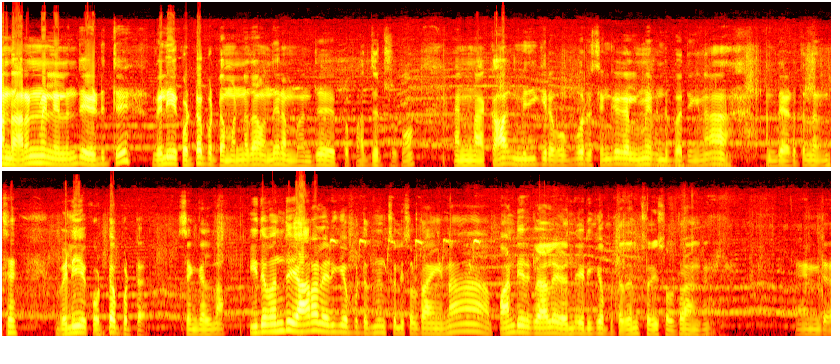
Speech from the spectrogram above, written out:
அந்த அரண்மனையிலேருந்து எடுத்து வெளியே கொட்டப்பட்ட மண்ணை தான் வந்து நம்ம வந்து இப்போ பார்த்துட்ருக்கோம். அண்ட் நான் கால் மிதிக்கிற ஒவ்வொரு செங்கல்களுமே வந்து பார்த்திங்கன்னா அந்த இடத்துல வந்து வெளியே கொட்டப்பட்ட செங்கல் தான். இது வந்து யாரால் எரிக்கப்பட்டதுன்னு சொல்லி சொல்கிறாங்கன்னா பாண்டியர்களால் வந்து எரிக்கப்பட்டதுன்னு சொல்லி சொல்கிறாங்க அண்டு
